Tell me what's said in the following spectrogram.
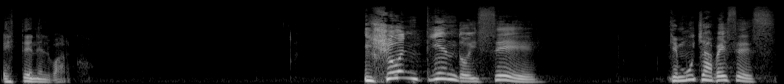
esté en el barco. Y yo entiendo y sé que muchas veces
